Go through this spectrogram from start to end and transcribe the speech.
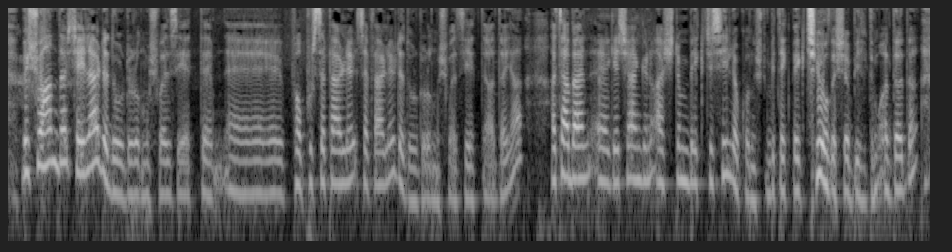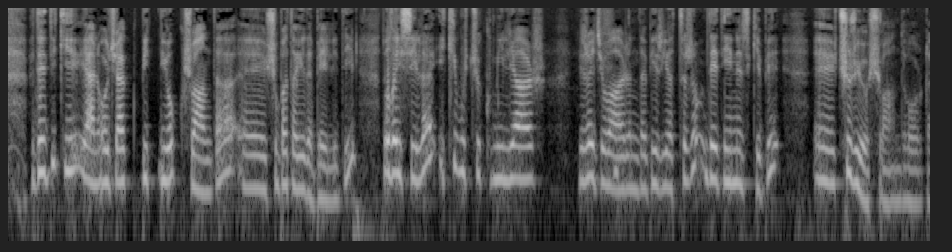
Ve şu anda şeyler de durdurulmuş vaziyette. E, vapur seferleri, seferleri de durdurulmuş vaziyette adaya. Hatta ben e, geçen gün açtım bekçisiyle konuştum. Bir tek bekçiye ulaşabildim adada. Dedi ki yani Ocak bit yok şu anda e, Şubat ayı da belli değil Dolayısıyla iki buçuk milyar lira civarında bir yatırım dediğiniz gibi e, çürüyor şu anda orada.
